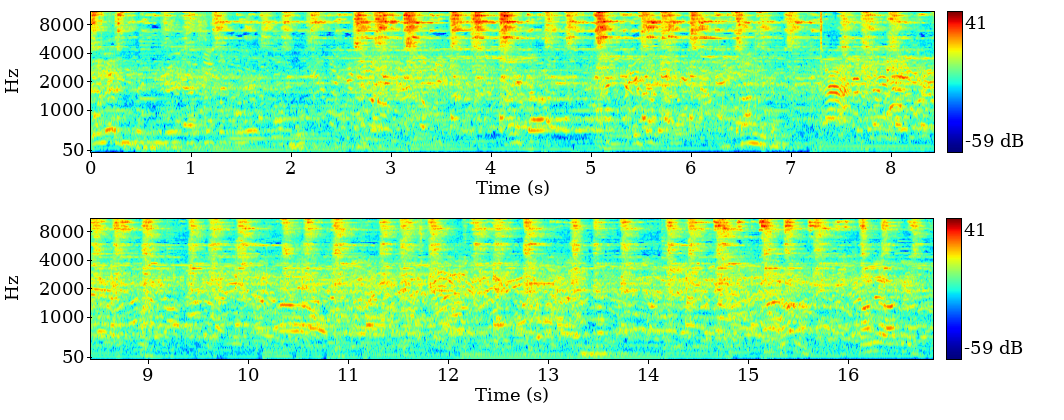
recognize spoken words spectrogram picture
বলে দুটো ফিরে একসাথে করে এইটা এটা ডান দিকে না না তাহলে আগে।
